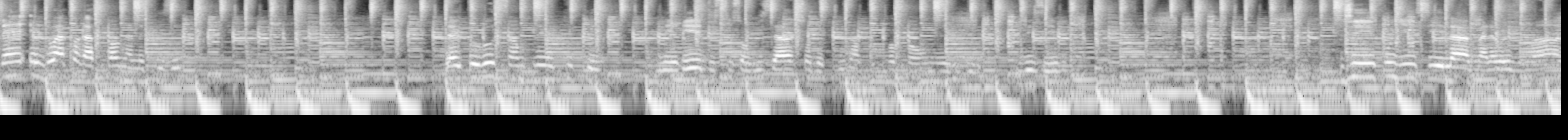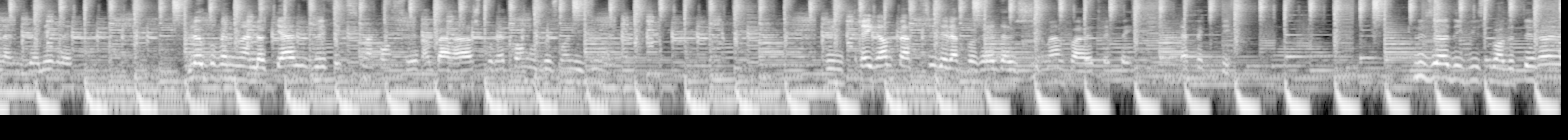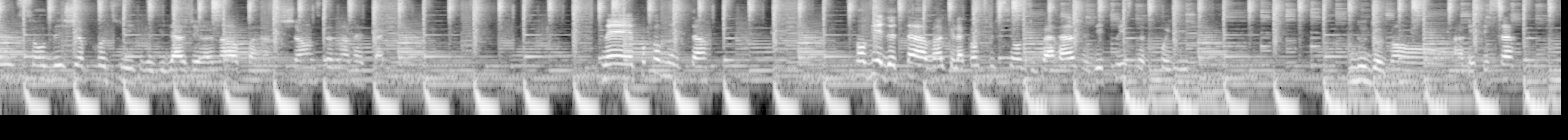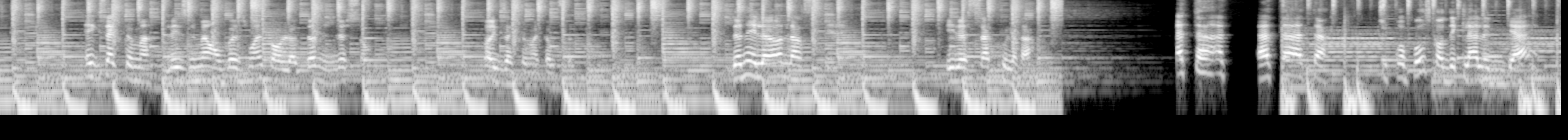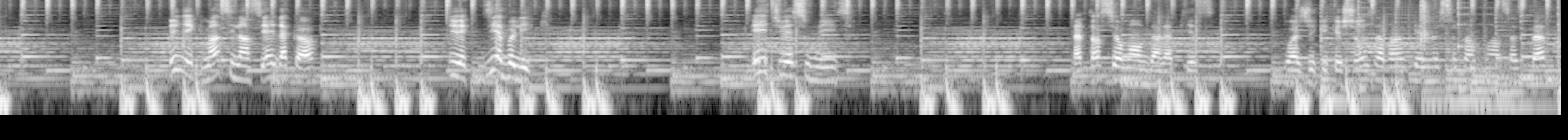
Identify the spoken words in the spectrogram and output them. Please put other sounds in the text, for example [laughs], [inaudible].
mais elle doit encore apprendre à maîtriser. Daikoro semble préoccupé. Les rides sur son visage sont de plus en plus profondes et visibles. J'ai fouillé ici et là, malheureusement, la nouvelle est vraie. Le gouvernement local veut effectivement construire un barrage pour répondre aux besoins des humains. Une très grande partie de la forêt d'Aoshima va être affectée. Plusieurs des de terrain sont déjà produits. Le village des renards par chance demeure intact. Mais pour combien de temps? Combien de temps avant que la construction du barrage ne détruise notre foyer? Nous devons arrêter ça. Exactement. Les humains ont besoin qu'on leur donne une leçon. Pas exactement comme ça. Donnez-leur l'ancien et le sac coulera. Attends, attends, attends. Tu proposes qu'on déclare une guerre? Uniquement si l'ancien est d'accord. Tu es diabolique. Et tu es soumise. La tension monte dans la pièce. Dois-je quelque chose avant qu'elle ne se commence à se battre?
